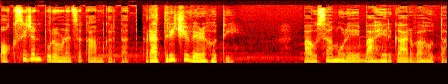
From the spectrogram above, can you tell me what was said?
ऑक्सिजन पुरवण्याचं काम करतात. रात्रीची वेळ होती. पावसामुळे बाहेर गारवा होता.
